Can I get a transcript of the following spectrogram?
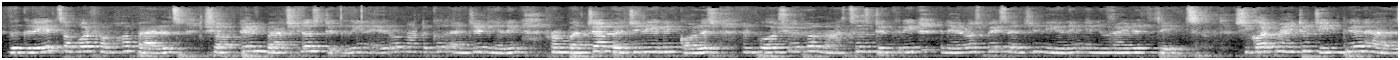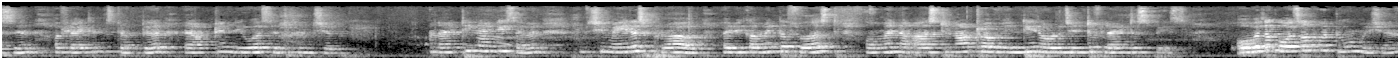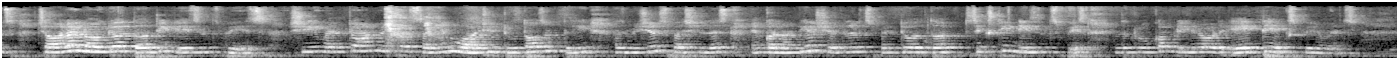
With great support from her parents, she obtained bachelor's degree in aeronautical engineering from Punjab Engineering College and pursued her master's degree in aerospace engineering in United States. She got married to Jean Pierre Harrison, a flight instructor, and obtained U.S. citizenship. In 1997, she made us proud by becoming the first woman astronaut of Indian origin to fly into space. Over the course of two missions, Chawla logged her 30 days in space. She went on with her second voyage in 2003 as mission specialist in Columbia Shuttle spent her 16 days in space and the crew completed over 80 experiments.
